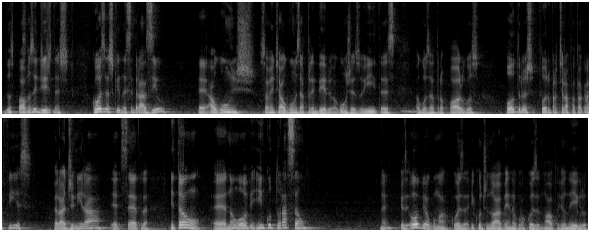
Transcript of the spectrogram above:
dos povos Sim. indígenas. Coisas que nesse Brasil, é, alguns, somente alguns aprenderam, alguns jesuítas, uhum. alguns antropólogos, outros foram para tirar fotografias, para admirar, etc. Então, é, não houve enculturação. Né? Quer dizer, houve alguma coisa e continua havendo alguma coisa no Alto Rio Negro.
